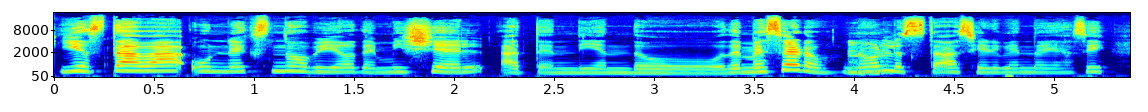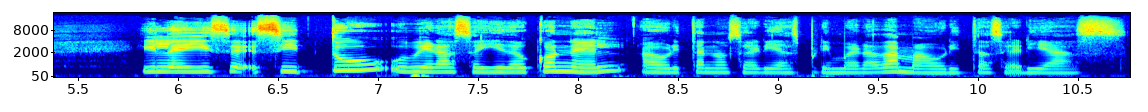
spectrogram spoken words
y estaba un exnovio de Michelle atendiendo de mesero, ¿no? Ujú. Lo estaba sirviendo y así. Y le dice, si tú hubieras seguido con él, ahorita no serías primera dama, ahorita serías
